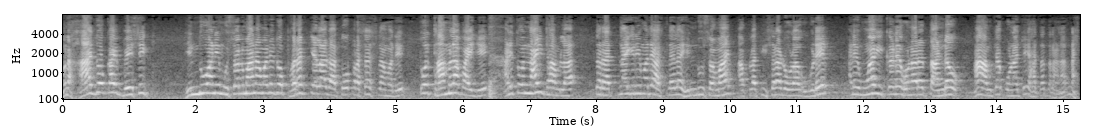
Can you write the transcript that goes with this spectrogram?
म्हणून हा जो काही बेसिक हिंदू आणि मुसलमानामध्ये जो फरक केला जातो प्रशासनामध्ये तो थांबला पाहिजे. आणि तो नाही थांबला तर रत्नागिरीमध्ये असलेला हिंदू समाज आपला तिसरा डोळा उघडेल आणि मग इकडे होणारा तांडव हा आमच्या कोणाच्याही हातात राहणार नाही.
